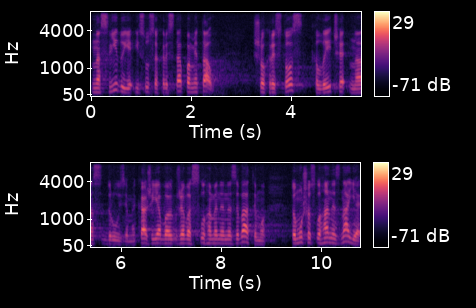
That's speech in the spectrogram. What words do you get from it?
наслідує Ісуса Христа, пам'ятав, що Христос кличе нас друзями. Каже, я вже вас слугами не називатиму, тому що слуга не знає,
